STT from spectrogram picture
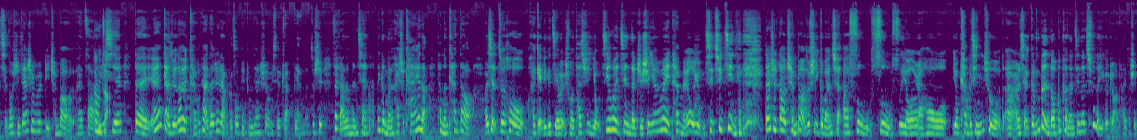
写作时间是不是比城堡还早一些。对，因为感觉到卡夫卡在这两个作品中间是有一些转变的，就是在法的门前那个门还是开的，他能看到，而且最后还给了一个结尾，说他是有机会进的，只是因为他没有勇气去进。但是到城堡就是一个完全啊四五四五四优，然后。又看不清楚啊，而且根本都不可能进得去的一个状态，就是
